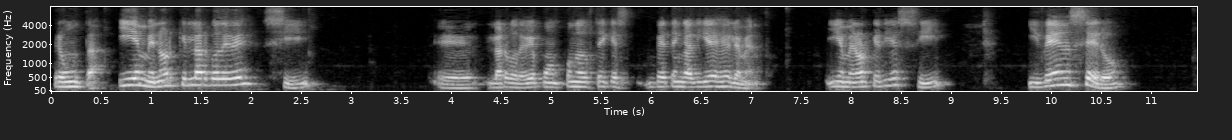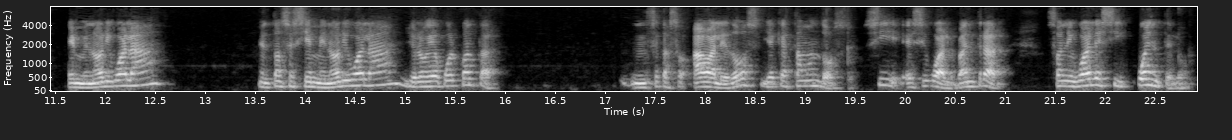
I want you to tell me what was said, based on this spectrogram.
Pregunta, ¿y es menor que el largo de B? Sí. Eh, largo de B, ponga usted que B tenga 10 elementos. ¿Y es menor que 10? Sí. Y B en 0 es menor o igual a A. Entonces, si es menor o igual a A, yo lo voy a poder contar. En este caso, A vale 2 y acá estamos en 2. Sí, es igual, va a entrar son iguales y cuéntelo.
